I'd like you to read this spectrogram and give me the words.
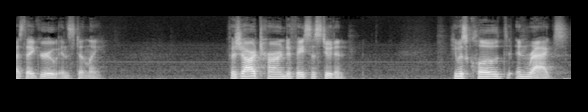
as they grew instantly. Fajar turned to face the student. He was clothed in rags,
